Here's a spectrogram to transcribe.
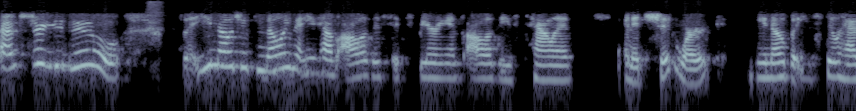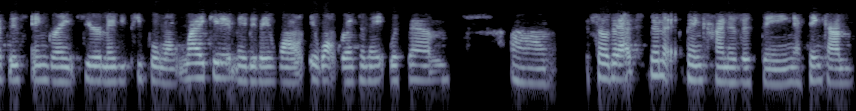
I'm sure you do But you know, just knowing that you have all of this experience, all of these talents, and it should work, you know, but you still have this ingrained fear. Maybe people won't like it. Maybe they won't. It won't resonate with them. Um, so that's been been kind of a thing. I think I'm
